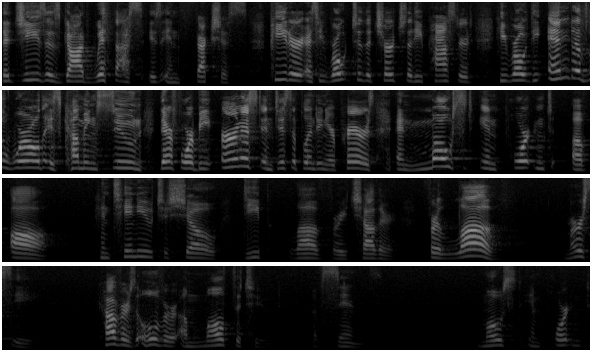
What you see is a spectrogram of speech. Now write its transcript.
That Jesus, God with us, is infectious Peter, as he wrote to the church that he pastored, he wrote, The end of the world is coming soon. Therefore, be earnest and disciplined in your prayers. And most important of all, continue to show deep love for each other. For love, mercy, covers over a multitude of sins. Most important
